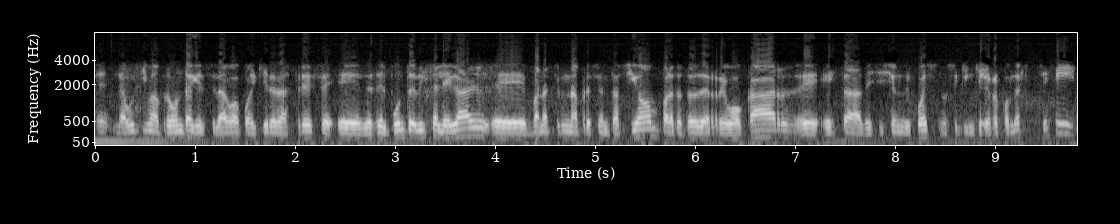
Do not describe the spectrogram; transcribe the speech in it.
Eh, la última pregunta que se la hago a cualquiera de las tres, eh, desde el punto de vista legal, ¿van a hacer una presentación para tratar de revocar esta decisión del juez? No sé quién quiere responder. Sí,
